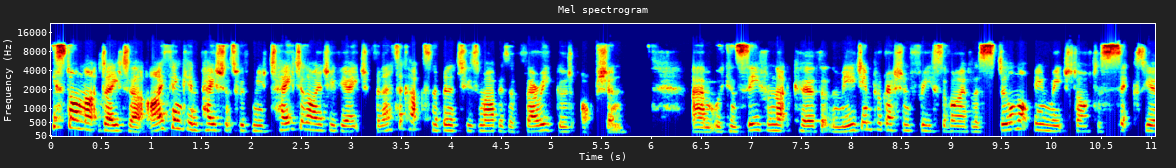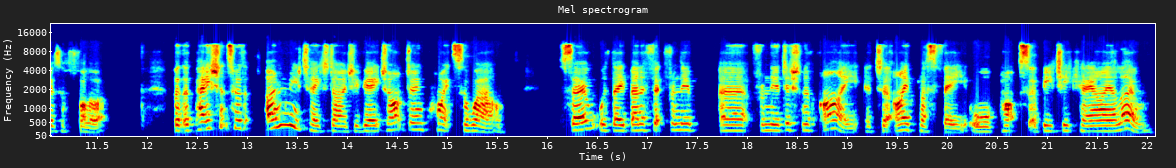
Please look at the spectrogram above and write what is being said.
Based on that data, I think in patients with mutated IGVH, venetoclax and is a very good option. Um, we can see from that curve that the median progression-free survival has still not been reached after six years of follow-up. But the patients with unmutated IGVH aren't doing quite so well. So would they benefit from the uh, from the addition of I to I plus V or perhaps a BTKI alone?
